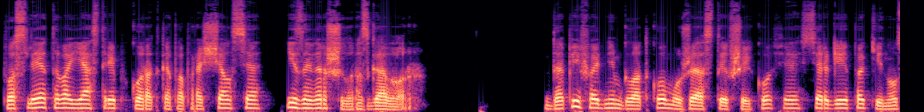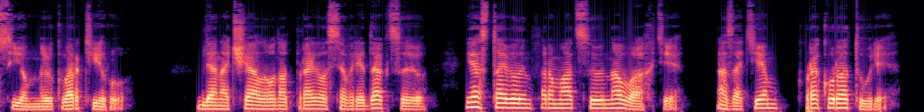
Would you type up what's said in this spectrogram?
После этого ястреб коротко попрощался и завершил разговор. Допив одним глотком уже остывший кофе, Сергей покинул съемную квартиру. Для начала он отправился в редакцию и оставил информацию на вахте, а затем к прокуратуре.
